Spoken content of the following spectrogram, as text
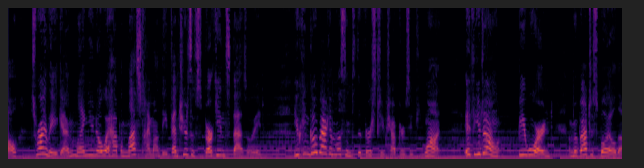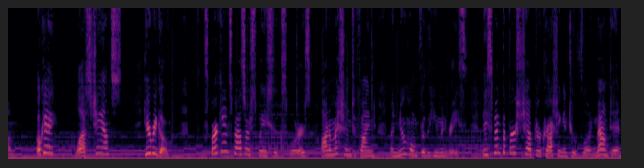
all, it's Riley again, letting you know what happened last time on the adventures of Sparkie and Spazoid. You can go back and listen to the first two chapters if you want. If you don't, be warned, I'm about to spoil them. Okay, last chance. Here we go. Sparkie and Spaz are space explorers on a mission to find a new home for the human race. They spent the first chapter crashing into a flowing mountain,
